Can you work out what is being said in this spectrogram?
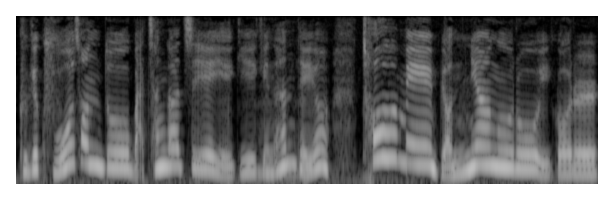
그게 9호선도 마찬가지의 얘기이기는 음. 한데요. 처음에 몇 량으로 이거를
